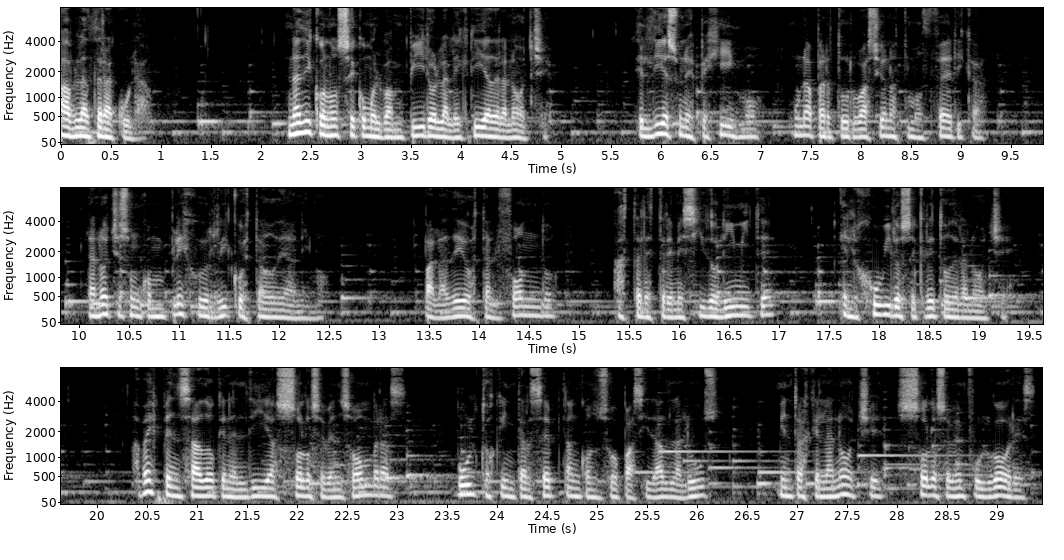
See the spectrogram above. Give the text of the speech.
Habla Drácula. Nadie conoce como el vampiro la alegría de la noche. El día es un espejismo, una perturbación atmosférica. La noche es un complejo y rico estado de ánimo. Paladeo hasta el fondo, hasta el estremecido límite, el júbilo secreto de la noche. ¿Habéis pensado que en el día solo se ven sombras, bultos que interceptan con su opacidad la luz, mientras que en la noche solo se ven fulgores,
